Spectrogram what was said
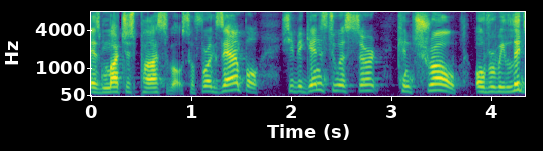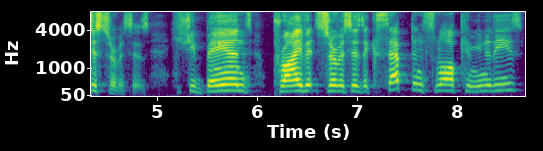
as much as possible. So, for example, she begins to assert control over religious services. She bans private services except in small communities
